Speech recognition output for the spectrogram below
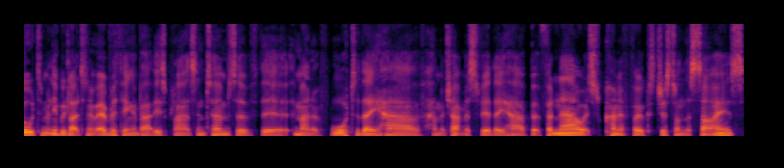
ultimately we'd like to know everything about these planets in terms of the amount of water they have, how much atmosphere they have. But for now, it's kind of focused just on the size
